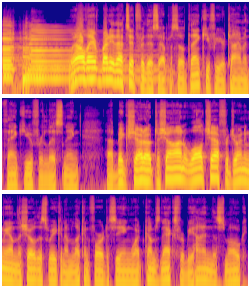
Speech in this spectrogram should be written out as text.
Well, everybody, that's it for this episode. Thank you for your time and thank you for listening. A big shout out to Shawn Walchef for joining me on the show this week, and I'm looking forward to seeing what comes next for Behind the Smoke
